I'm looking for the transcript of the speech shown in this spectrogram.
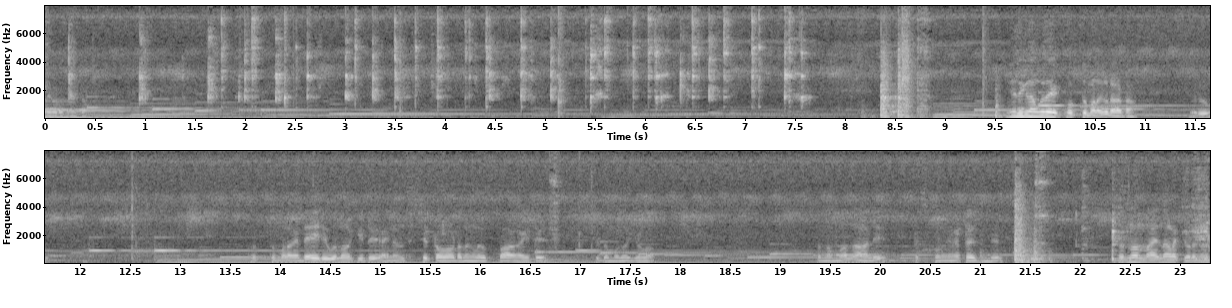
കൊടുക്കാം കേട്ടോ. ഇതിലേക്ക് നമുക്ക് കൊത്തുമുളക് ഇടാം കേട്ടോ. ഒരു കൊത്തുമുളകിന്റെ എരിവ് നോക്കിയിട്ട് അതിനനുസരിച്ച് ഇട്ടോളട്ടെ നിങ്ങൾ പാകമായിട്ട് ഇടുമ്പോൾ നോക്കിയോളാം അപ്പം നമ്മൾ നാല് ടീസ്പൂൺ ഇങ്ങനെ ഇട്ടിട്ടുണ്ട്. അത് നന്നായി ഇളക്കി തുടങ്ങി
